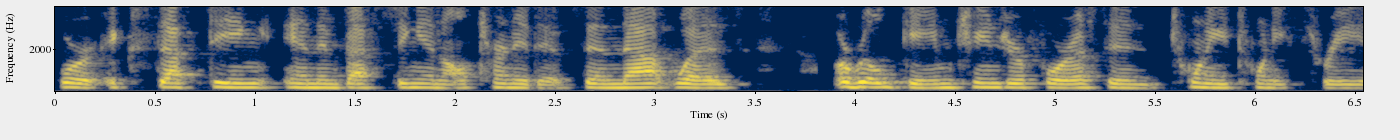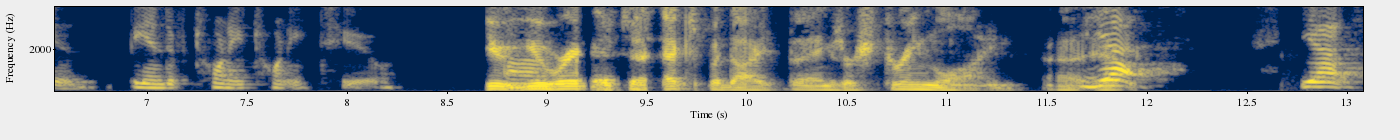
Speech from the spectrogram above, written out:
for accepting and investing in alternatives. And that was a real game changer for us in 2023 and the end of 2022. You um, you were able to expedite things or streamline. Uh, yes, yes,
